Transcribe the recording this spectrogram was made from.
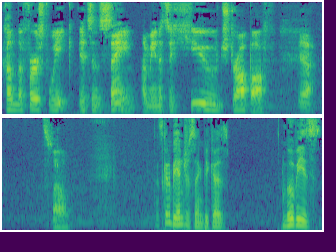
come the first week, it's insane. I mean, it's a huge drop off. yeah, So It's going to be interesting because movies,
